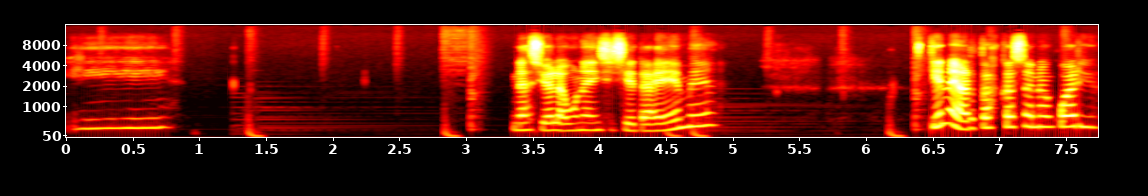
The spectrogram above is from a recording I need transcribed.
y nació a la 1.17 am. Tiene hartas casas en Acuario.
